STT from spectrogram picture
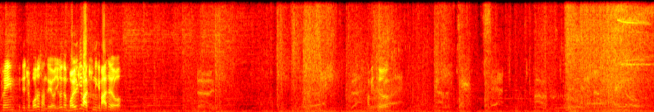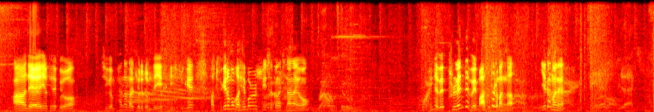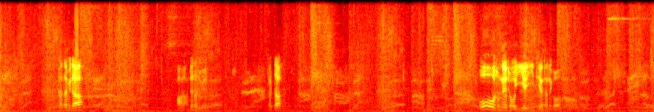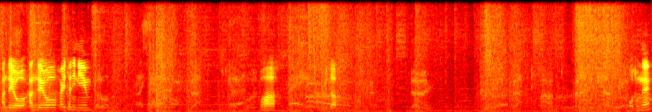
9프레임? 근데 좀 멀어서 안 돼요. 이거는 멀게 맞추는 게 맞아요 3미트 아, 네, 이렇게 됐고요. 지금 판단할 겨를이 없는데 EX 두 개, 아, 두 개를 뭔가 해볼 수 있을 것 같진 않아요. 근데 왜 플랜드 왜 마스터를 만나? 이해가 안 가네. 가답니다. 아, 안 되나, 저게. 짧다. 오, 좋네요, 저거 이, 이티 연타는 거. 안 돼요, 안 돼요, 하이타니님. 와 재밌다. 어 좋네.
